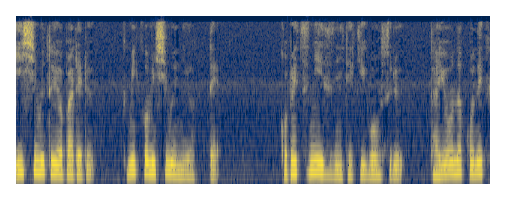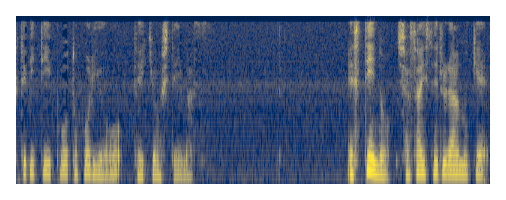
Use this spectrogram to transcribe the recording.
eSIM と呼ばれる組み込み SIM によって個別ニーズに適合する多様なコネクティビティポートフォリオを提供しています。ST の車載セルラー向け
